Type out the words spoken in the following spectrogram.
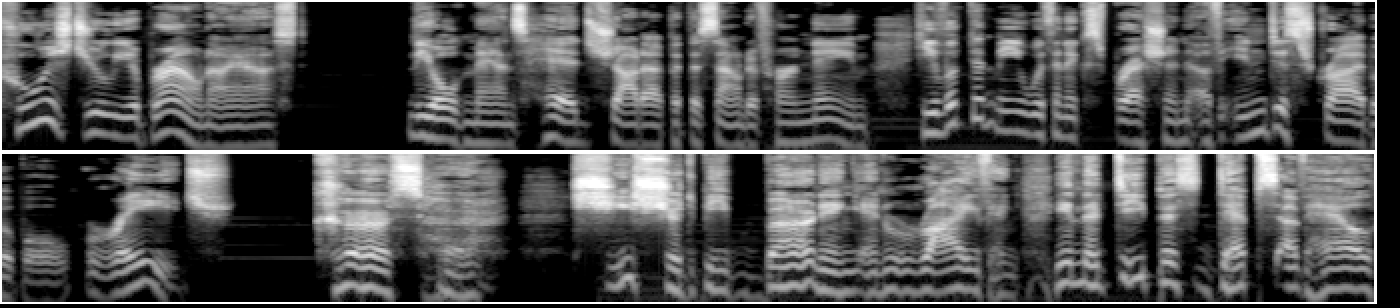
Who is Julia Brown? I asked. The old man's head shot up at the sound of her name. He looked at me with an expression of indescribable rage. Curse her! She should be burning and writhing in the deepest depths of hell.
